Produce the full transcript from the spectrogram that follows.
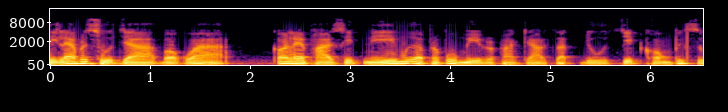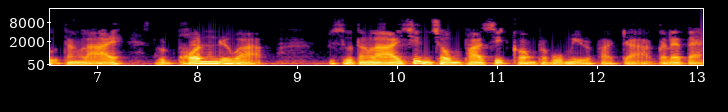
ติแล้วพระสูตรจะบอกว่า ก็แลภาสิทธินี้เมื่อพระผู้มีพระภาคเจ้าจัดอยู่จิตของภิกษุทั้งหลาย หลุดพ้นหรือว่าภิกษุทั้งหลาย ชื่นชมภาสิทธิของพระผู้มีพระภาคเจ้าก็แล้วแต่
